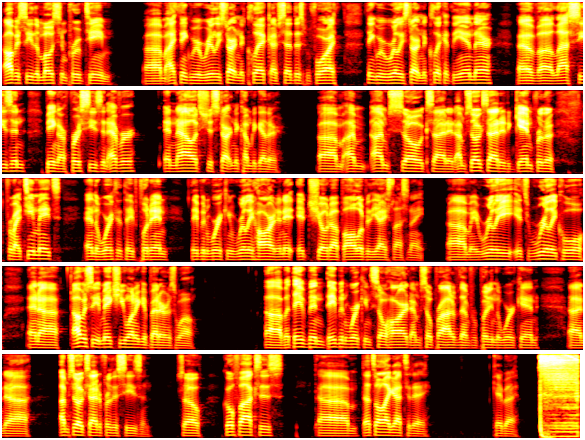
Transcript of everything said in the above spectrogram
obviously the most improved team. Um, I think we were really starting to click. I've said this before. I th- think we were really starting to click at the end there of uh, last season being our first season ever, and now it's just starting to come together. Um, I'm I'm so excited. I'm so excited again for the for my teammates and the work that they've put in. They've been working really hard, and it, it showed up all over the ice last night. Um, it really it's really cool, and uh, obviously it makes you want to get better as well. Uh, but they've been they've been working so hard. I'm so proud of them for putting the work in, and uh, I'm so excited for this season. So go Foxes! Um, that's all I got today. Okay, bye.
